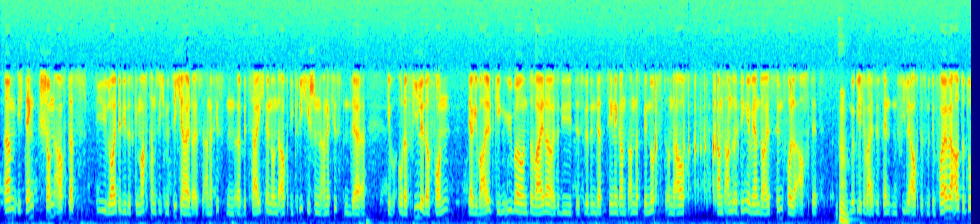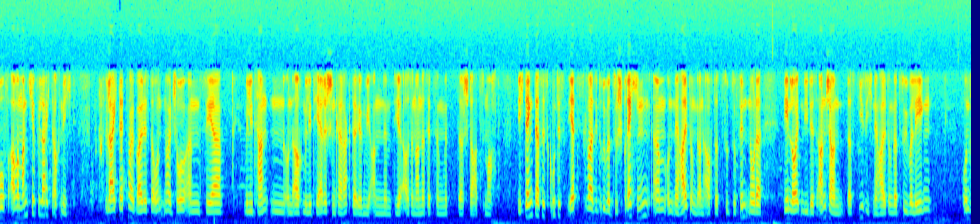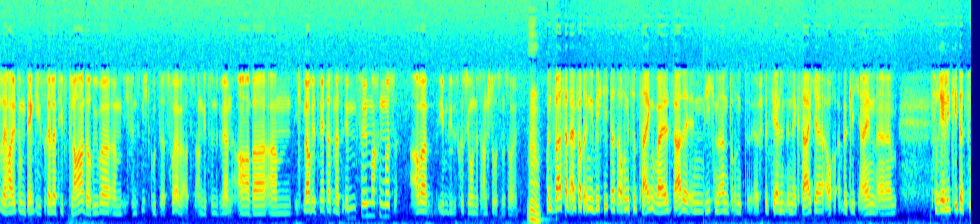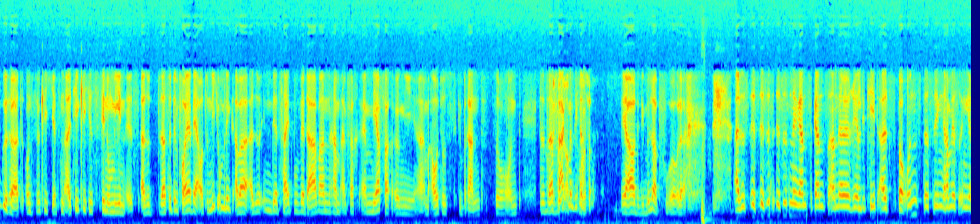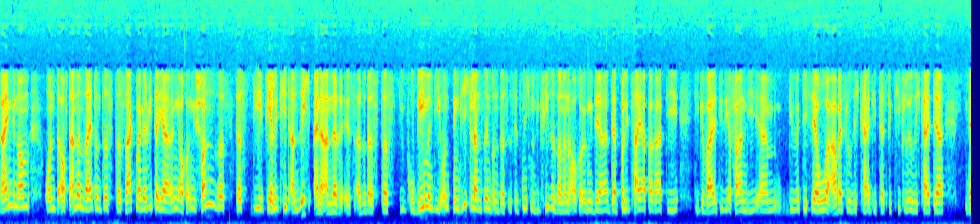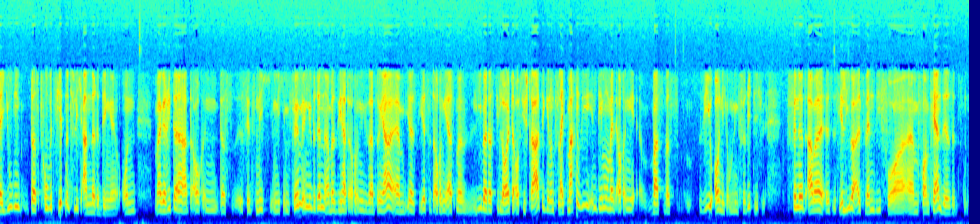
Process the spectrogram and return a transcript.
Ähm, ich denke schon auch, dass die Leute, die das gemacht haben, sich mit Sicherheit als Anarchisten äh, bezeichnen und auch die griechischen Anarchisten der oder viele davon der Gewalt gegenüber und so weiter. Also die, das wird in der Szene ganz anders benutzt und auch ganz andere Dinge werden da als sinnvoll erachtet. Mhm. Möglicherweise fänden viele auch das mit dem Feuerwehrauto doof, aber manche vielleicht auch nicht. Vielleicht deshalb, weil das da unten halt schon einen sehr militanten und auch militärischen Charakter irgendwie annimmt, die Auseinandersetzung mit der Staatsmacht. Ich denke, dass es gut ist, jetzt quasi drüber zu sprechen ähm, und eine Haltung dann auch dazu zu finden oder den Leuten, die das anschauen, dass die sich eine Haltung dazu überlegen, Unsere Haltung, denke ich, ist relativ klar darüber. Ähm, ich finde es nicht gut, dass Feuerwehrautos angezündet werden, aber ähm, ich glaube jetzt nicht, dass man es im Film machen muss, aber eben die Diskussion das anstoßen soll. Mhm. Uns war es halt einfach irgendwie wichtig, das auch irgendwie zu zeigen, weil gerade in Griechenland und äh, speziell in, in Exarchia auch wirklich ein ähm, zur Realität dazugehört und wirklich jetzt ein alltägliches Phänomen ist. Also das mit dem Feuerwehrauto nicht unbedingt, aber also in der Zeit, wo wir da waren, haben einfach äh, mehrfach irgendwie ähm, Autos gebrannt. So und da, da fragt man sich dann schon, ja, oder die Müllabfuhr oder Also es, es, es, ist, es ist eine ganz, ganz andere Realität als bei uns, deswegen haben wir es irgendwie reingenommen und auf der anderen Seite, und das, das sagt Margarita ja irgendwie auch irgendwie schon, dass, dass die Realität an sich eine andere ist. Also dass, dass die Probleme, die unten in Griechenland sind, und das ist jetzt nicht nur die Krise, sondern auch irgendwie der, der Polizeiapparat, die, die Gewalt, die sie erfahren, die, ähm, die wirklich sehr hohe Arbeitslosigkeit, die Perspektivlosigkeit der, der Jugend, das provoziert natürlich andere Dinge. Und Margarita hat auch in, das ist jetzt nicht, nicht im Film irgendwie drin, aber sie hat auch irgendwie gesagt, so ja, ähm, ihr, ihr ist es auch irgendwie erstmal lieber, dass die Leute auf die Straße gehen und vielleicht machen sie in dem Moment auch irgendwie was, was sie auch nicht unbedingt für richtig findet, aber es ist ihr lieber, als wenn sie vor, ähm, vor dem Fernseher sitzen.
